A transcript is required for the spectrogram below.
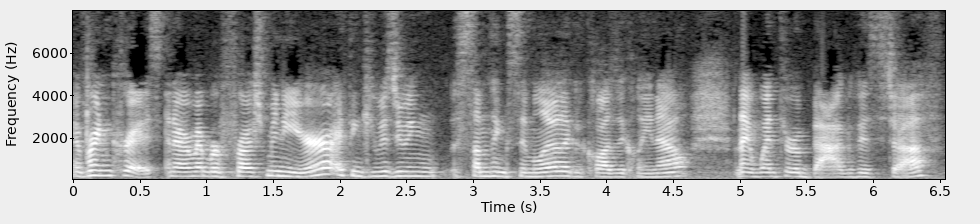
my friend Chris. And I remember freshman year, I think he was doing something similar, like a closet clean out. And I went through a bag of his stuff.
